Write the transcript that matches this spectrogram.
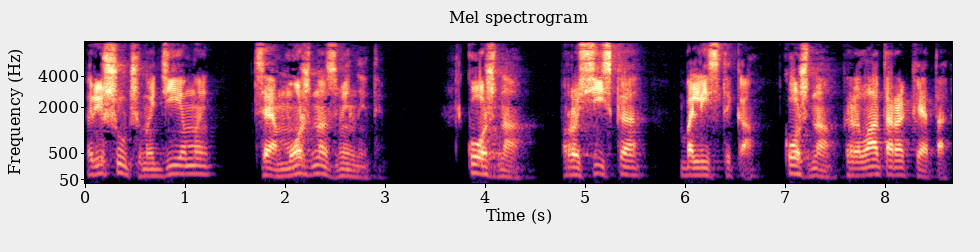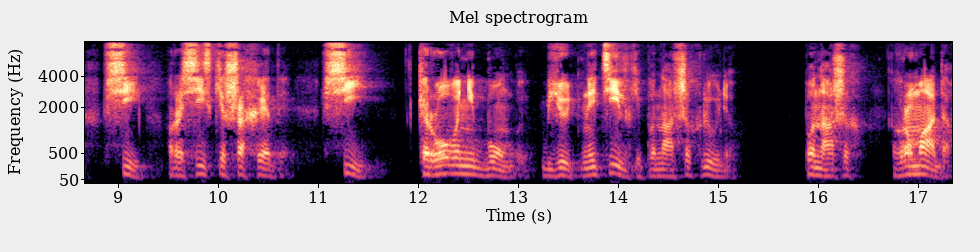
рішучими діями це можна змінити. Кожна російська балістика, кожна крилата ракета, всі російські шахеди, всі керовані бомби б'ють не тільки по наших людях, по наших громадах,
